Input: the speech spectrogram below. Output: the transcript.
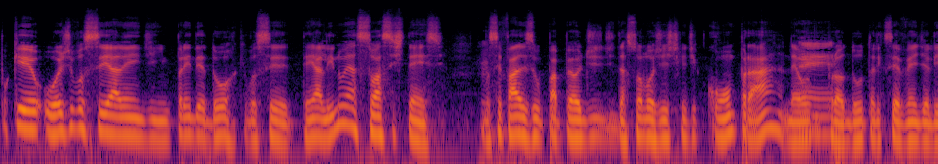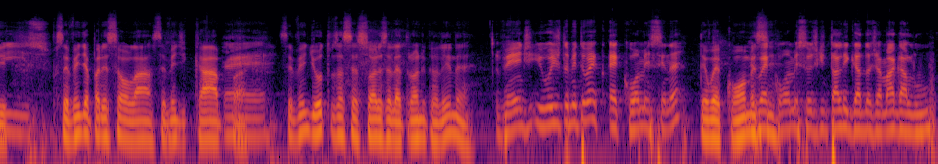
Porque hoje você, além de empreendedor que você tem ali, não é só assistência. Hum. Você faz o papel de, de, da sua logística de comprar né, é. o produto ali que você vende ali. Isso. Você vende aparelho celular, você vende capa, é. você vende outros acessórios eletrônicos ali, né? Vende. E hoje também tem o e-commerce, né? Tem o e-commerce. Tem o e-commerce hoje que está ligado a Magalu.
